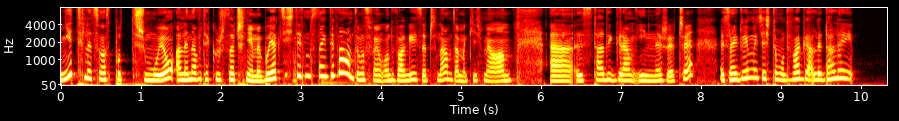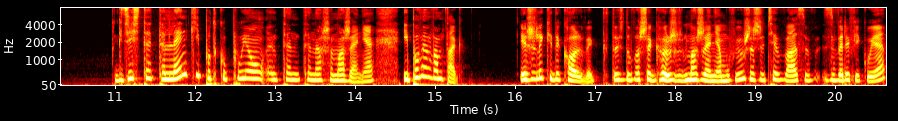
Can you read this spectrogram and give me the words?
nie tyle, co nas podtrzymują, ale nawet jak już zaczniemy, bo jak gdzieś tam znajdowałam tą swoją odwagę i zaczynałam, tam jakieś miałam e, studygram i inne rzeczy, znajdujemy gdzieś tą odwagę, ale dalej gdzieś te, te lęki podkupują ten, te nasze marzenie. I powiem wam tak, jeżeli kiedykolwiek ktoś do waszego marzenia mówił, że życie was zweryfikuje,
